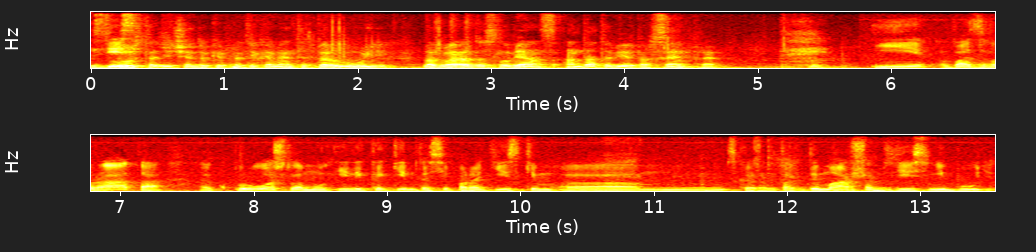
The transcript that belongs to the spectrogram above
Здесь Lui sta dicendo che praticamente per lui la guerra da Sloviansk andata via per sempre. И возврата к прошлому или каким-то сепаратистским, э, скажем так, демаршам здесь не будет.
